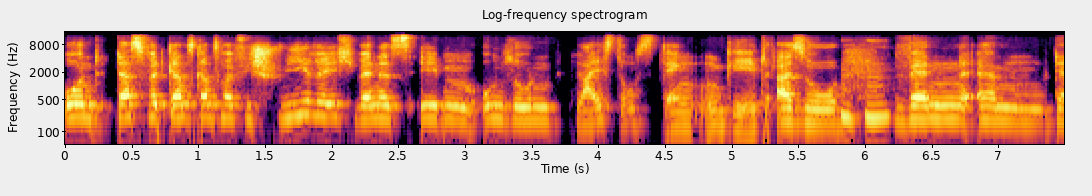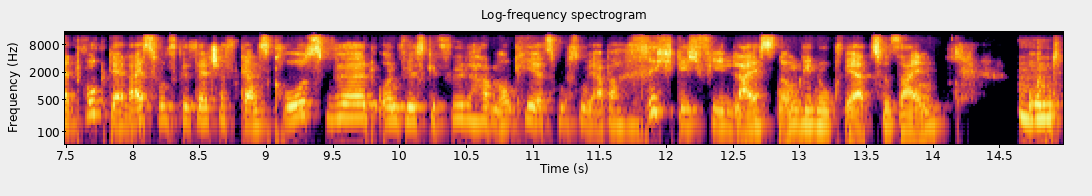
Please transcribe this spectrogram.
Und das wird ganz, ganz häufig schwierig, wenn es eben um so ein Leistungsdenken geht. Also mhm. wenn ähm, der Druck der Leistungsgesellschaft ganz groß wird und wir das Gefühl haben, okay, jetzt müssen wir aber richtig viel leisten, um genug wert zu sein. Mhm. Und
